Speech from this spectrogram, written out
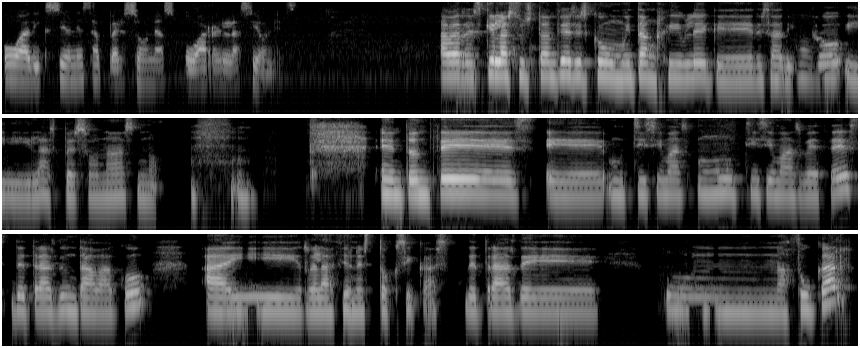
o adicciones a personas o a relaciones? A ver, es que las sustancias es como muy tangible que eres adicto y las personas no. Entonces, eh, muchísimas, muchísimas veces detrás de un tabaco hay relaciones tóxicas. Detrás de un azúcar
